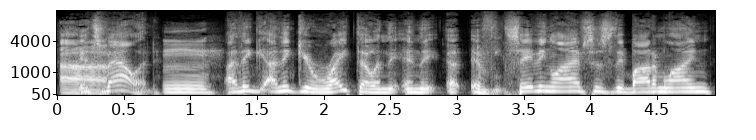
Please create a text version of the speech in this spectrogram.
Uh, it's valid. mm. I think. I think you're right, though. In the in the uh, if saving lives is the bottom line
